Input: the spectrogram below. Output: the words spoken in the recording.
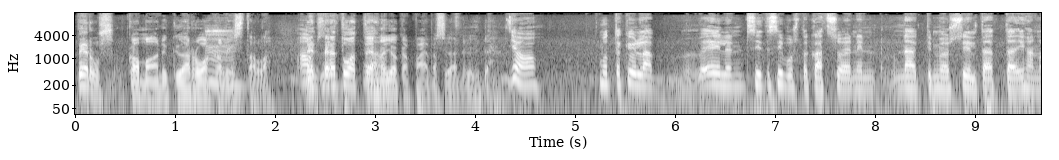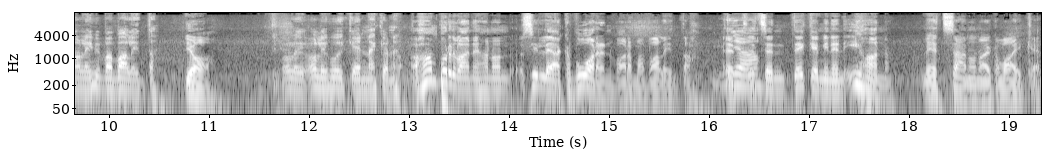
peruskamaa nykyään ruokalistalla. Mm. On Me, meidän tuottajahan joo. on joka päivä syönyt yhden. Joo, mutta kyllä eilen siitä sivusta katsoen, niin näytti myös siltä, että ihan oli hyvä valinta. Joo. Oli, oli huikean näköinen. Hampurilainenhan on silleen aika vuoren varma valinta. Et, Joo. et sen tekeminen ihan metsään on aika vaikeaa.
